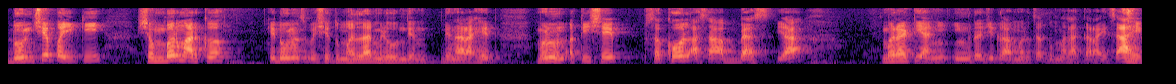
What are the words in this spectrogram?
दोनशेपैकी शंभर मार्क हे दोनच विषय तुम्हाला मिळवून दे देणार आहेत. म्हणून अतिशय सखोल असा अभ्यास या मराठी आणि इंग्रजी ग्रामरचा तुम्हाला करायचा आहे.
